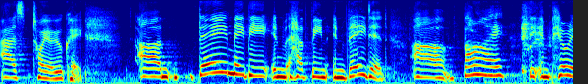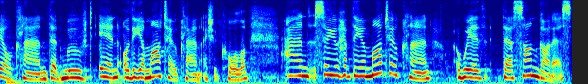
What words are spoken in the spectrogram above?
as Toyoyuki. Um, they maybe in, have been invaded uh, by the imperial clan that moved in, or the Yamato clan, I should call them. And so you have the Yamato clan with their sun goddess,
